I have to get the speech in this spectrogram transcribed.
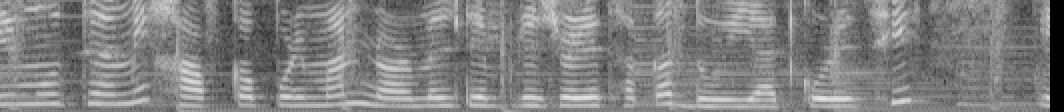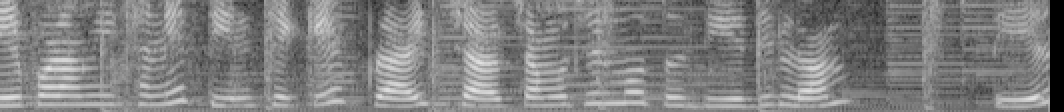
এর মধ্যে আমি হাফ কাপ পরিমাণ নর্মাল টেম্পারেচারে থাকা দই অ্যাড করেছি। এরপর আমি এখানে তিন থেকে প্রায় চার চামচের মতো দিয়ে দিলাম তেল।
